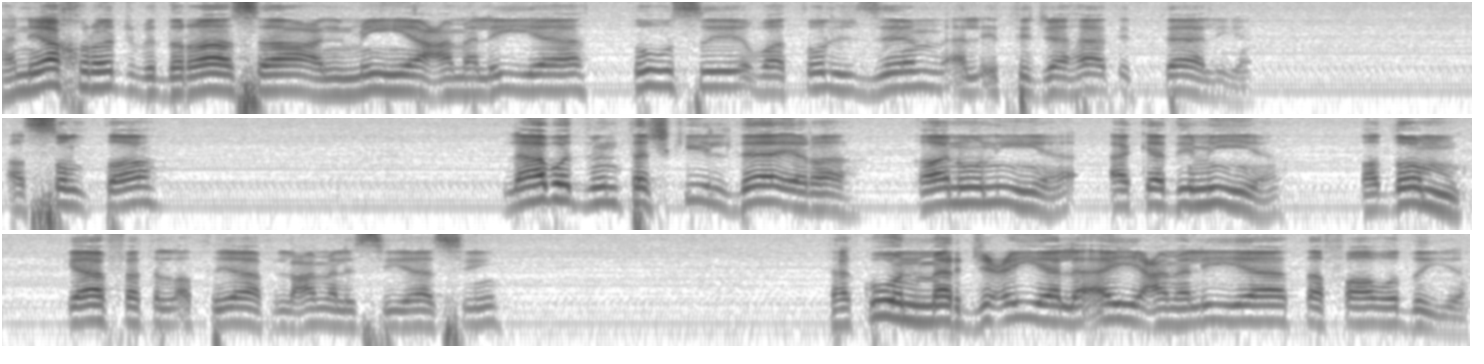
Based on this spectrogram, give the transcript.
أن يخرج بدراسة علمية عملية توصي وتلزم الاتجاهات التالية. السلطة لابد من تشكيل دائرة قانونية أكاديمية تضم كافة الأطياف العمل السياسي تكون مرجعية لأي عملية تفاوضية.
